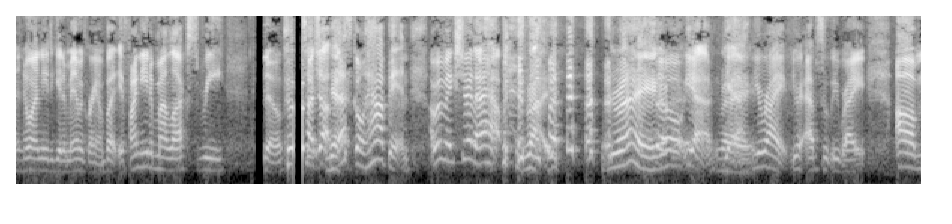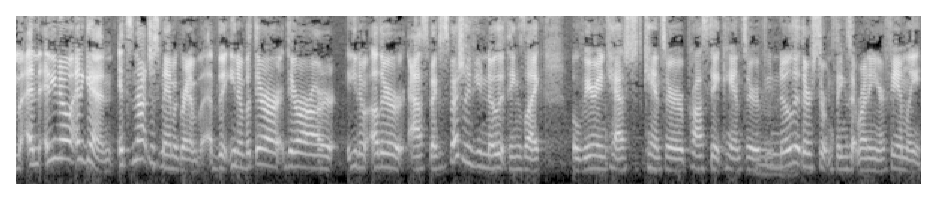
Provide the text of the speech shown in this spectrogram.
I know I need to get a mammogram, but if I needed my Lux re, you know, touch up, Yeah. that's gonna happen. I'm gonna make sure that happens. Right. right. So yeah, yeah, you're right. You're absolutely right. Um, and and you know, and again, it's not just mammogram, but, but you know, but there are there are you know other aspects, especially if you know that things like ovarian cancer, prostate cancer, if you Mm. know that there are certain things that run in your family,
